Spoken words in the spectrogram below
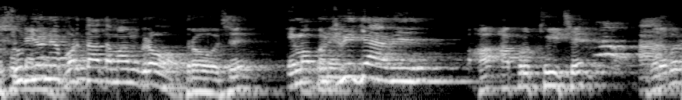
સૂર્યને ફરતા તમામ ગ્રહો. ગ્રહો છે. એમાં પૃથ્વી ક્યાં આવી? હા આ પૃથ્વી છે. બરોબર?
